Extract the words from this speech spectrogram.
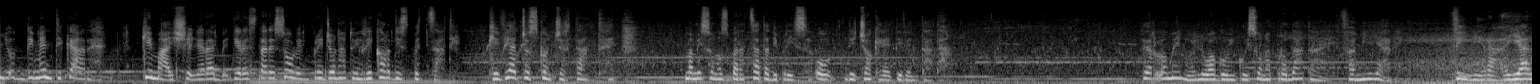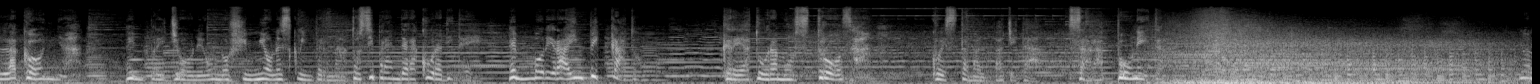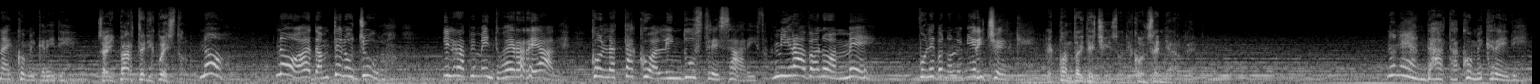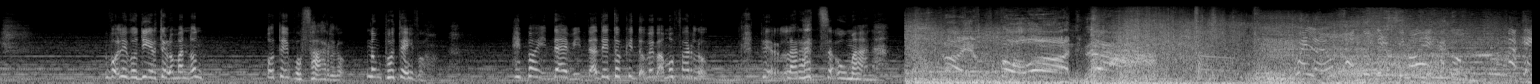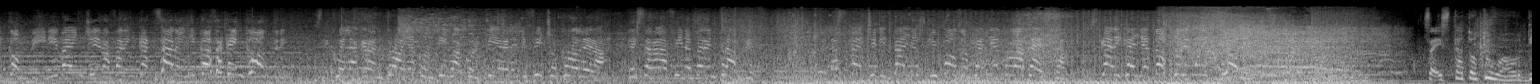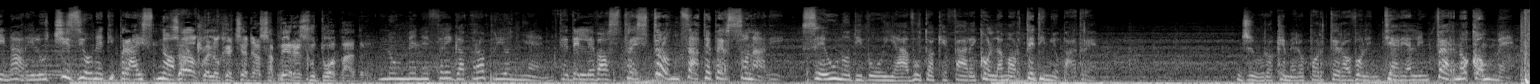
voglio dimenticare. Chi mai sceglierebbe di restare solo imprigionato in ricordi spezzati? Che viaggio sconcertante. Ma mi sono sbarazzata di Pris, o di ciò che è diventata. Perlomeno il luogo in cui sono approdata è familiare. Finirai alla gogna. In prigione uno scimmione squinternato si prenderà cura di te e morirai impiccato. Creatura mostruosa. Questa malvagità sarà punita. È come credi. Sei parte di questo. No, no, Adam, te lo giuro. Il rapimento era reale. Con l'attacco all'industria Sarif. Miravano a me. Volevano le mie ricerche. E quando hai deciso di consegnarle? Non è andata come credi. Volevo dirtelo, ma non potevo farlo. Non potevo. E poi David ha detto che dovevamo farlo per la razza umana. I am full on! Quello continua a colpire, l'edificio crollerà e sarà la fine per entrambi! Quella specie di taglio schifoso che ha dietro la testa! Scaricagli addosso le munizioni! Sei stato tu a ordinare l'uccisione di Bryce Novak. So quello che c'è da sapere su tuo padre. Non me ne frega proprio niente delle vostre stronzate personali. Se uno di voi ha avuto a che fare con la morte di mio padre, giuro che me lo porterò volentieri all'inferno con me.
